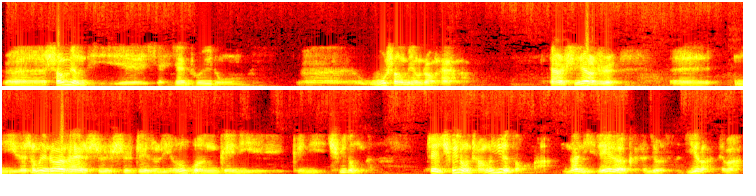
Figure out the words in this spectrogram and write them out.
呃生命体显现出一种呃。无生命状态了，但是实际上是，呃，你的生命状态是是这个灵魂给你给你驱动的，这驱动程序走了，那你这个可能就是死机了，对吧？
